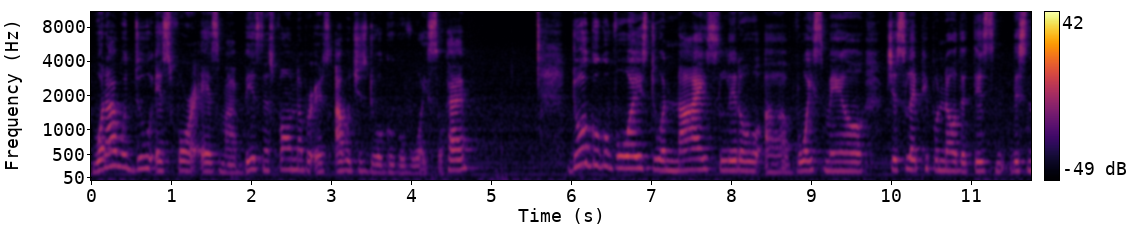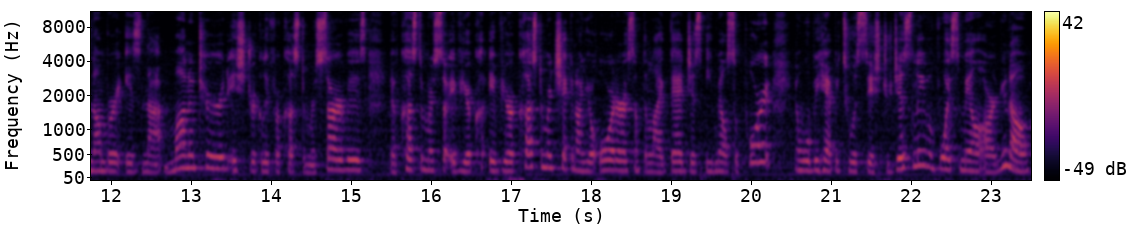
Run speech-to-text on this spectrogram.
what i would do as far as my business phone number is i would just do a google voice okay do a Google Voice, do a nice little uh, voicemail. Just let people know that this this number is not monitored. It's strictly for customer service. If customer if you're if you're a customer checking on your order or something like that, just email support and we'll be happy to assist you. Just leave a voicemail or you know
